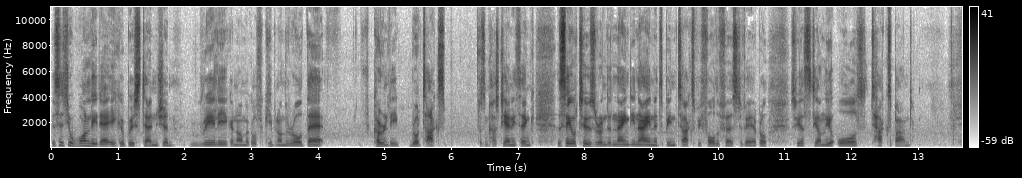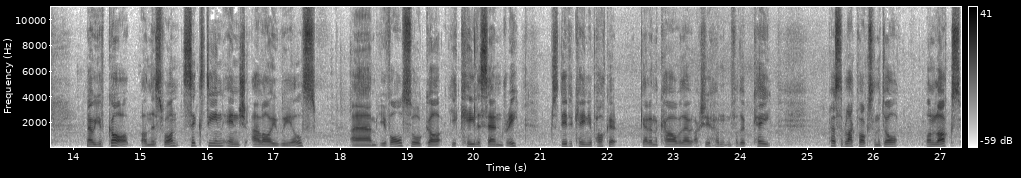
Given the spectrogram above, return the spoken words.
This is your 1 litre EcoBoost engine, really economical for keeping on the road there. Currently road tax doesn't cost you anything. The CO2s are under 99, it's been taxed before the 1st of April, so you'll stay on the old tax band. Now you've got on this one 16 inch alloy wheels, um, you've also got your keyless entry, just leave your key in your pocket get in the car without actually hunting for the key. Press the black box on the door, unlocks,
